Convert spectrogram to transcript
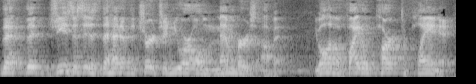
that, that Jesus is the head of the church and you are all members of it. You all have a vital part to play in it.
